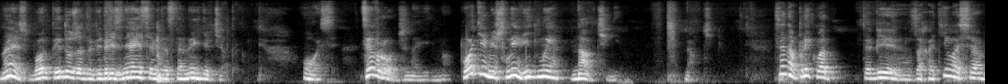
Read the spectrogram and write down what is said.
знаєш, бо ти дуже відрізняєшся від остальних дівчаток. Ось. Це вроджена відьма. Потім йшли відьми навчені. навчені. Це, наприклад, тобі захотілося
